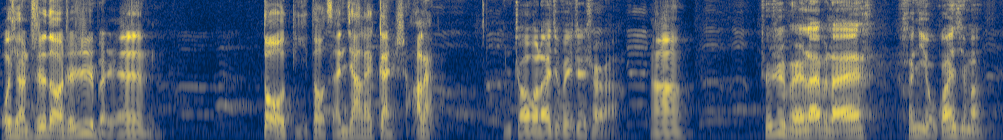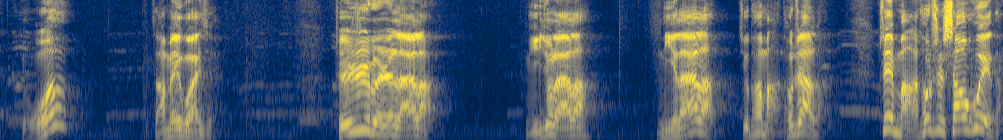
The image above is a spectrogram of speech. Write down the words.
我想知道这日本人到底到咱家来干啥来了？你找我来就为这事儿啊？啊，这日本人来不来和你有关系吗？有啊，咋没关系？这日本人来了，你就来了，你来了就把码头占了。这码头是商会的，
